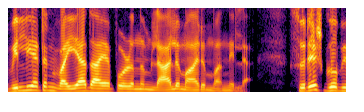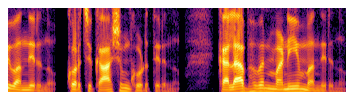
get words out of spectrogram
വില്ലിയേട്ടൻ വയ്യാതായപ്പോഴൊന്നും ലാലും ആരും വന്നില്ല. സുരേഷ് ഗോപി വന്നിരുന്നു. കുറച്ച് കാശും കൊടുത്തിരുന്നു. കലാഭവൻ മണിയും വന്നിരുന്നു.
